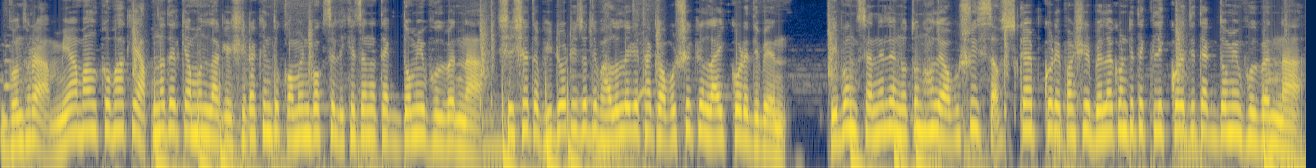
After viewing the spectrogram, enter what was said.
বন্ধুরা, মিয়া মালকোভাকে আপনাদের কেমন লাগে সেটা কিন্তু কমেন্ট বক্সে লিখে জানাতে একদমই ভুলবেন না। সেই সাথে ভিডিওটি যদি ভালো লেগে থাকে, অবশ্যই একটা লাইক করে দিবেন। এবং চ্যানেলে নতুন হলে অবশ্যই সাবস্ক্রাইব করে পাশের বেলাকনটিতে ক্লিক করে দিতে একদমই ভুলবেন না।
